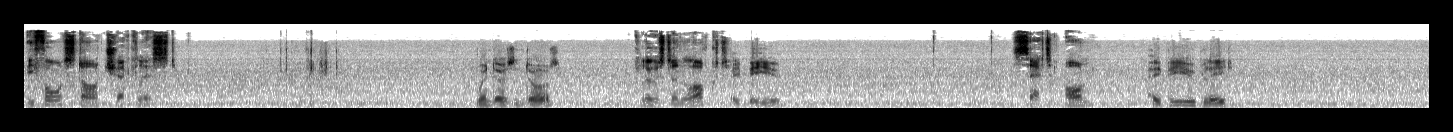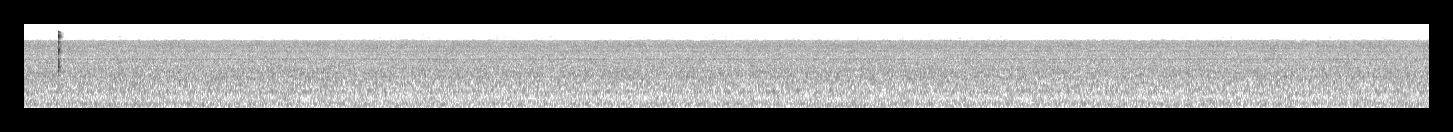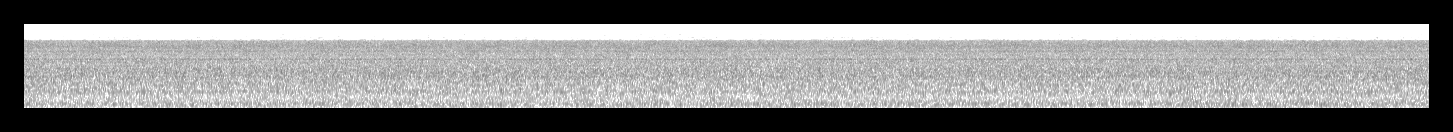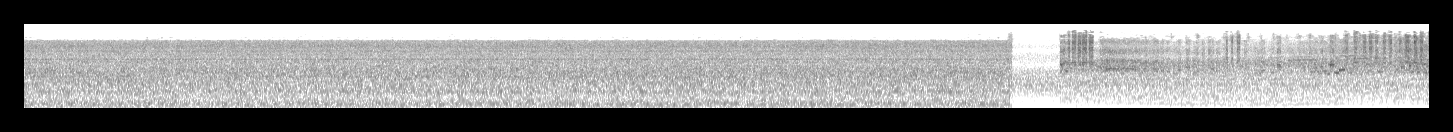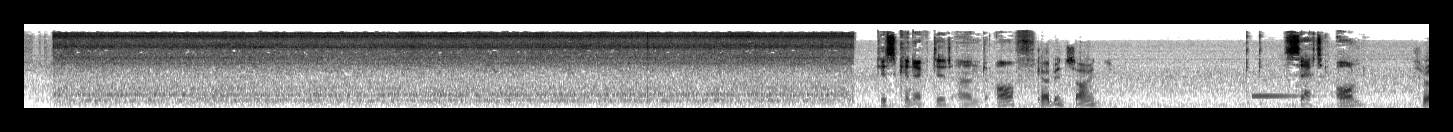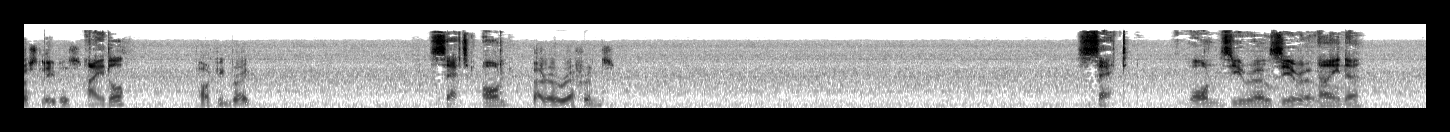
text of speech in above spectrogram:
Before start checklist. Windows and doors. Closed and locked. APU. Set on. APU bleed. Disconnected and off. Cabin signs. Set on. Thrust levers. Idle. Parking brake. Set on. Baro reference. Set. 1009er.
